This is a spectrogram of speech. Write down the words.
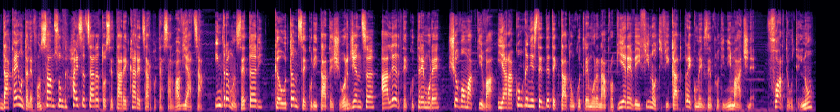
Dacă ai un telefon Samsung, hai să-ți arăt o setare care ți-ar putea salva viața. Intrăm în setări, căutăm securitate și urgență, alerte cu tremure și o vom activa, iar acum când este detectat un cutremur în apropiere, vei fi notificat precum exemplu din imagine. Foarte util, nu?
